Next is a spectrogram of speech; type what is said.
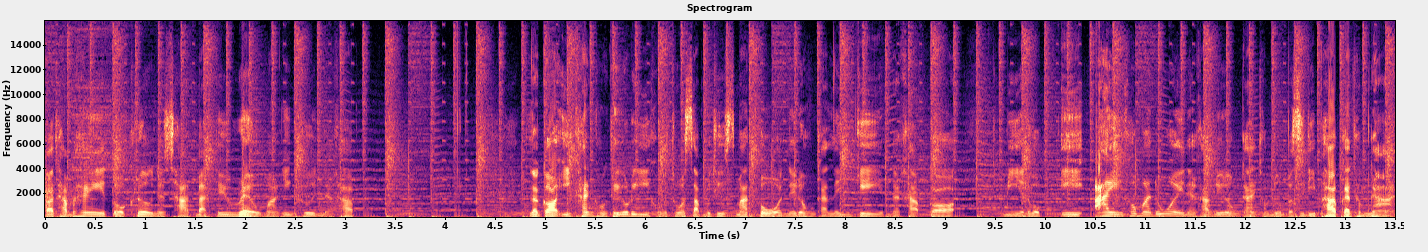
ก็ทำให้ตัวเครื่องเนี่ยชาร์จแบตได้เร็วมากยิ่งขึ้นนะครับแล้วก็อีกขั้นของเทคโนโลยีของโทรศัพท์มือถือสมาร์ทโฟนในเรื่องของการเล่นเกมนะครับก็ มีระบบ AI เข้ามาด้วยนะครับในเรื่องของการคำนวณประสิทธิภาพการทำงาน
